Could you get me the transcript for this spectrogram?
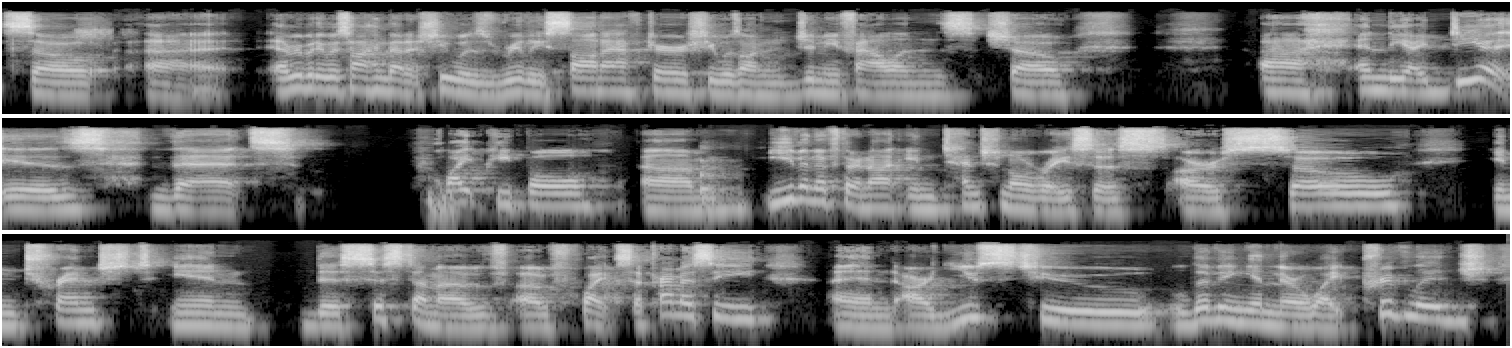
so uh, everybody was talking about it. She was really sought after. She was on Jimmy Fallon's show. Uh, and the idea is that white people, um, even if they're not intentional racists, are so entrenched in this system of, of white supremacy and are used to living in their white privilege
